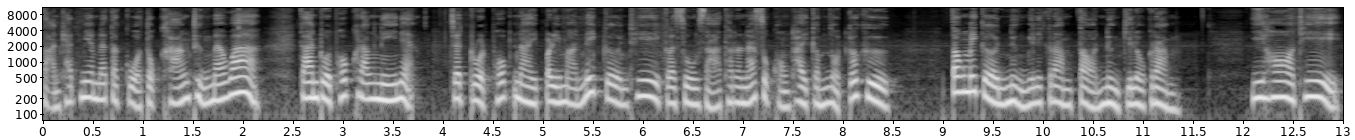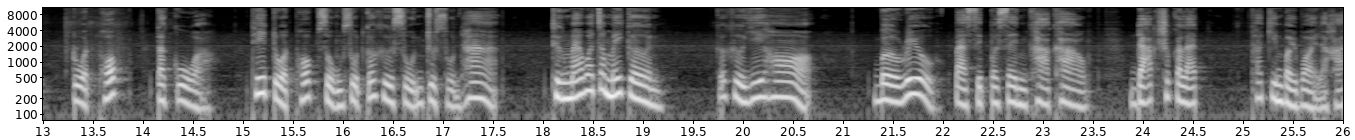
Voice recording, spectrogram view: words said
สารแคดเมียมและตะกั่วตกค้างถึงแม้ว่า การตรวจพบครั้งนี้เนี่ยจะตรวจพบในปริมาณไม่เกินที่กระทรวงสาธารณสุขของไทยกำหนดก็คือ ต้องไม่เกิน 1 มิลลิกรัมต่อ 1 กิโลกรัม ยี่ห้อที่ตรวจพบตะกั่วที่ตรวจพบสูงสุดก็คือ 0.05 ถึงแม้ว่าจะไม่เกิน ก็คือยี่ห้อ Beryl's 80% Cacao Dark Chocolate ถ้ากินบ่อยๆล่ะคะ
